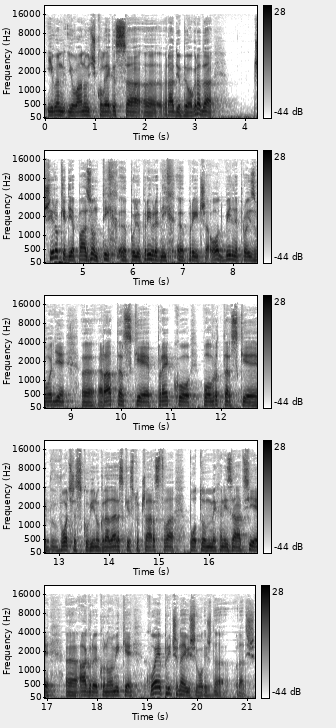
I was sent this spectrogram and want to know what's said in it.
Ivan Jovanović, kolega sa uh, Radio Beograda, Širok je dijapazon tih e, poljoprivrednih e, priča, od biljne proizvodnje e, ratarske, preko povrtarske, voćarsko-vinogradarske, stočarstva, potom mehanizacije, agroekonomike. Koje priče najviše voliš da radiš?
